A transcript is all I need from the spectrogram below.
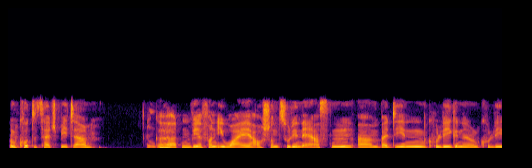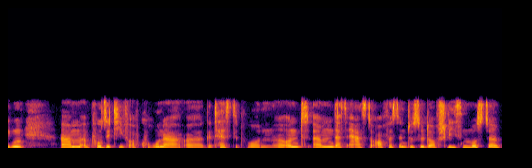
Und kurze Zeit später gehörten wir von EY ja auch schon zu den ersten, ähm, bei denen Kolleginnen und Kollegen ähm, positiv auf Corona äh, getestet wurden ne? und ähm, das erste Office in Düsseldorf schließen musste.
